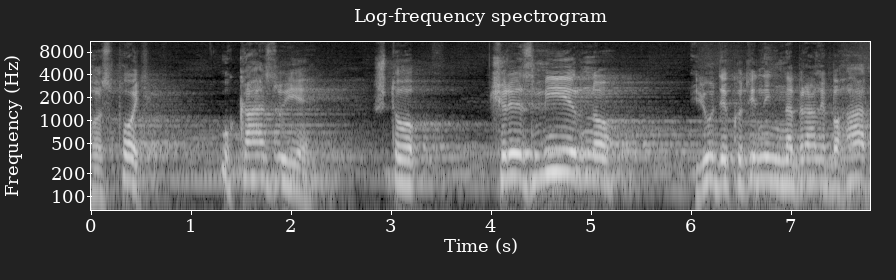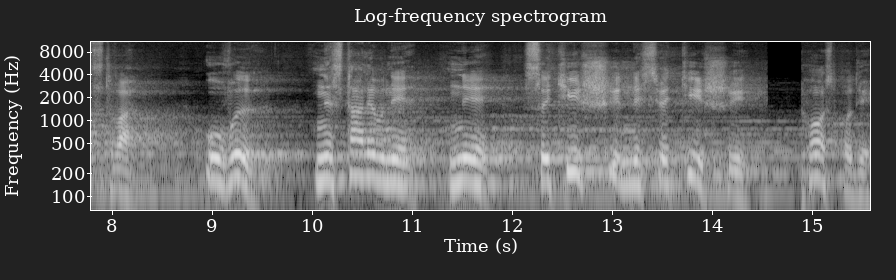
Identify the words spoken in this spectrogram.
Господь указує, що чрезмірно люди, котрі нині набрали багатства, уви, не стали вони не святіші, не святіші. Господи,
